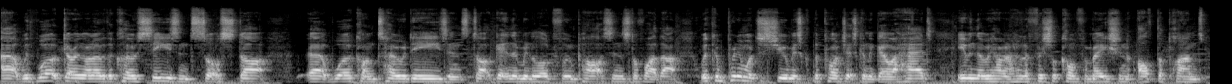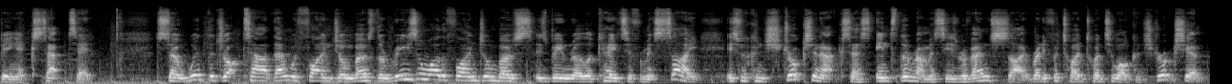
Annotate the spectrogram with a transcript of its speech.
uh, with work going on over the close season to sort of start uh, work on Tony's and start getting them in the log flume parts and stuff like that, we can pretty much assume it's, the project's going to go ahead, even though we haven't had official confirmation of the plans being accepted. So with the drop tower then with Flying Jumbos, the reason why the Flying Jumbos is being relocated from its site is for construction access into the Rameses Revenge site, ready for 2021 construction.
